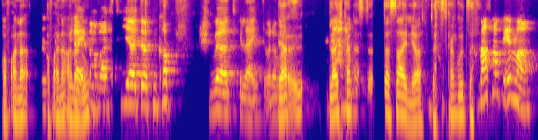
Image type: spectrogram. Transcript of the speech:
Auf einer, das auf einer analogen. immer was hier durch den Kopf schwört vielleicht oder was? Ja, vielleicht kann das, das sein, ja. Das kann gut sein. Was auch immer.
